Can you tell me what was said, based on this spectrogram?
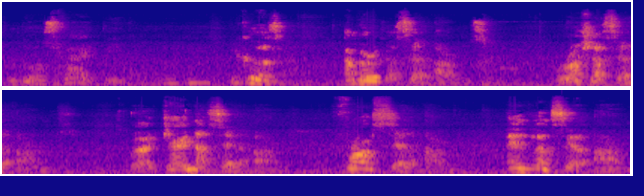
to those five people. Mm-hmm. Because America sell arms, Russia sell arms, uh, China sell arms, France sell arms, England sell arms.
